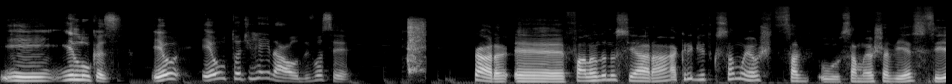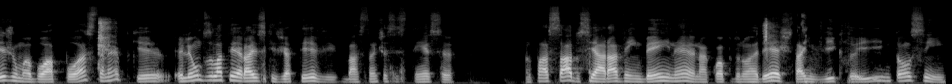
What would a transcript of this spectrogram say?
E, e Lucas, eu, eu tô de Reinaldo, e você? Cara, é, falando no Ceará, acredito que o Samuel, o Samuel Xavier seja uma boa aposta, né? Porque ele é um dos laterais que já teve bastante assistência ano passado. O Ceará vem bem, né? Na Copa do Nordeste, tá invicto aí. Então, assim,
